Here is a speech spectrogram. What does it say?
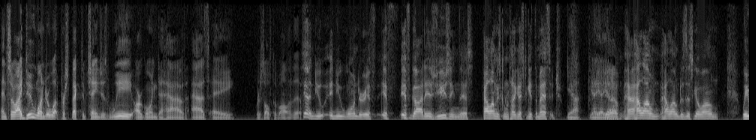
And so I do wonder what perspective changes we are going to have as a result of all of this. Yeah, and you and you wonder if if if God is using this, how long it's going to take us to get the message. Yeah, yeah, yeah, yeah. You know, how, how long how long does this go on? We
